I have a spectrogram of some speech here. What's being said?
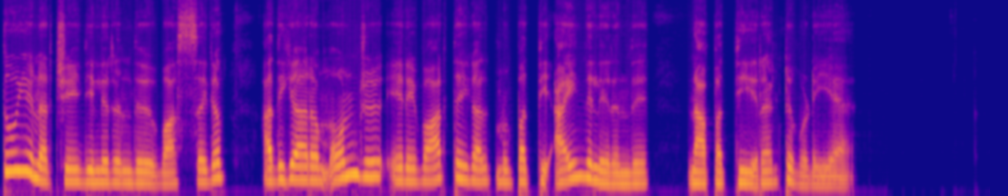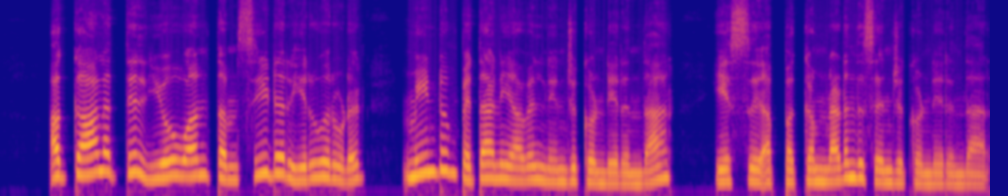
தூய நற்செய்தியிலிருந்து வாசகம் அதிகாரம் ஒன்று இறை வார்த்தைகள் முப்பத்தி ஐந்திலிருந்து நாற்பத்தி இரண்டு முடிய. அக்காலத்தில் யோவான் தம் சீடர் இருவருடன் மீண்டும் பெத்தானியாவில் நின்று கொண்டிருந்தார். இயேசு அப்பக்கம் நடந்து சென்று கொண்டிருந்தார்.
